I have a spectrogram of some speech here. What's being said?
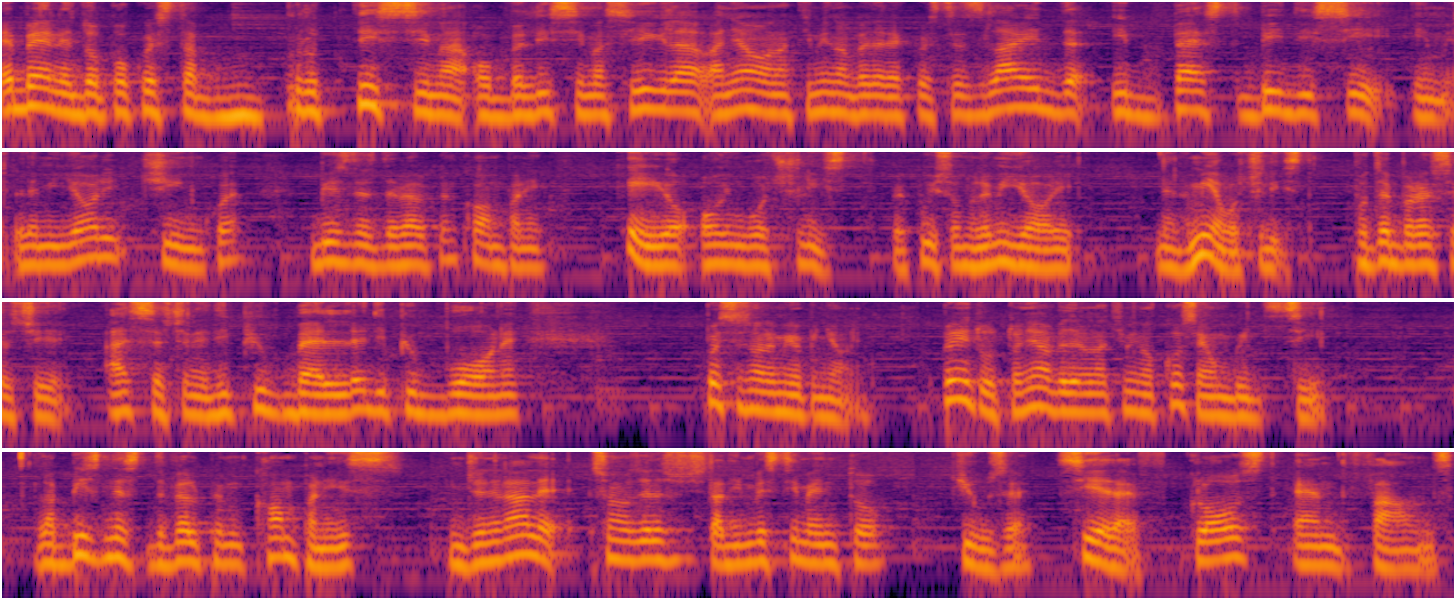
Ebbene, dopo questa bruttissima o bellissima sigla, andiamo un attimino a vedere queste slide, i best BDC, le migliori 5 Business Development Company che io ho in watchlist, per cui sono le migliori nella mia watchlist. Potrebbero esserci, essercene di più belle, di più buone. Queste sono le mie opinioni. Prima di tutto andiamo a vedere un attimino cos'è un BDC. La Business Development Companies in generale sono delle società di investimento chiuse, CLF, Closed End Funds.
